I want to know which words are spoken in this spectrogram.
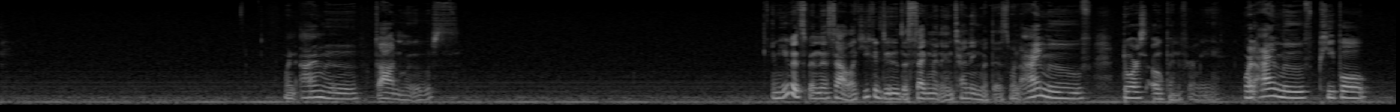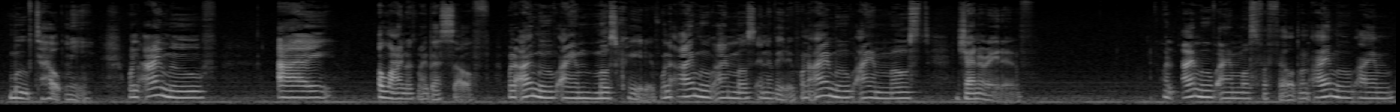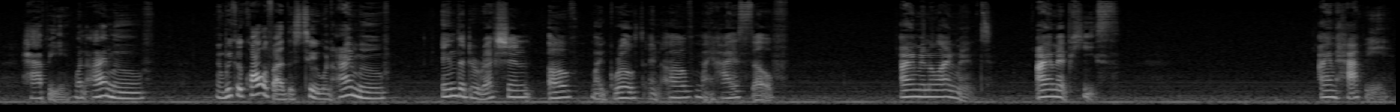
When I move, God moves. And you could spin this out like you could do the segment intending with this. When I move, doors open for me. When I move, people move to help me. When I move, I align with my best self. When I move, I am most creative. When I move, I am most innovative. When I move, I am most generative. When I move, I am most fulfilled. When I move, I am happy. When I move, and we could qualify this too, when I move in the direction of my growth and of my highest self, I am in alignment. I am at peace. I am happy.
